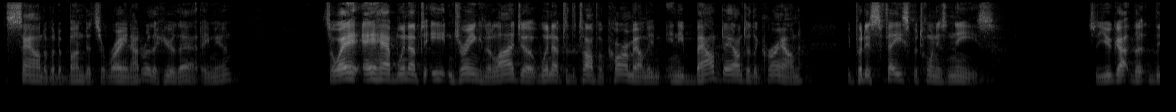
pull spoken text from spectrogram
the sound of an abundance of rain. I'd rather hear that. Amen. So Ahab went up to eat and drink, and Elijah went up to the top of Carmel, and he, and he bowed down to the ground. He put his face between his knees. So you got the, the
